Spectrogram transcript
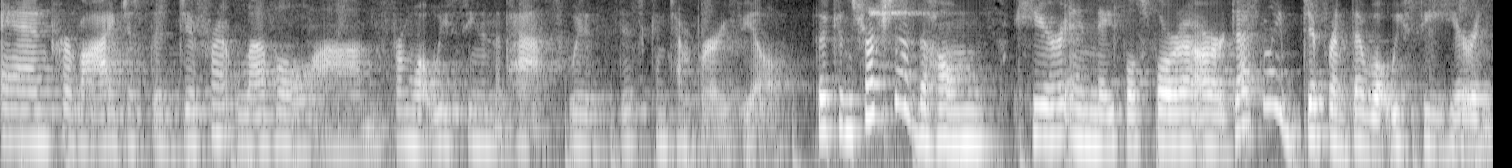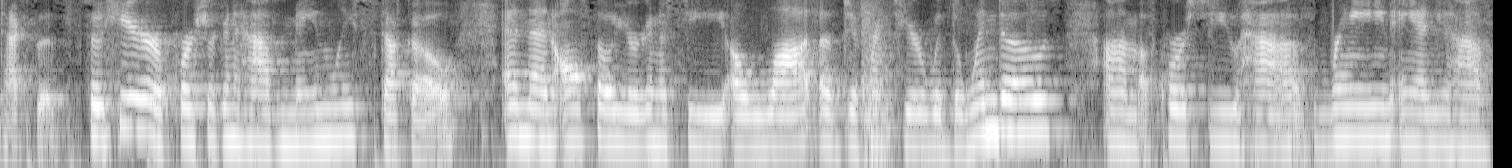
and provide just a different level um, from what we've seen in the past with this contemporary feel. The construction of the homes here in Naples, Florida are definitely different than what we see here in Texas. So here, of course, you're gonna have mainly stucco. And then also you're gonna see a lot of difference here with the windows. Um, of course, you have rain and you have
